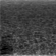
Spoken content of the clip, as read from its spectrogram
What?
